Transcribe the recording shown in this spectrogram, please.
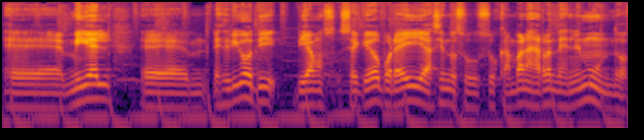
eh, Miguel eh, Esdrigotti, digamos, se quedó por ahí haciendo sus campanas errantes en el mundo.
